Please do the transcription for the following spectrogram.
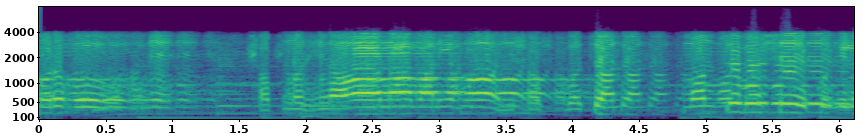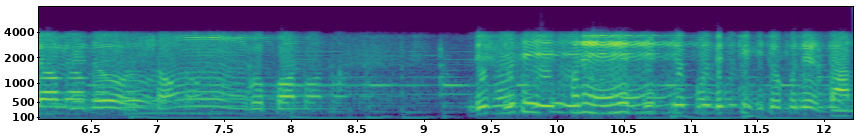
করহ স্বপ্ন ধিনা না মানি হয় সব বচন। মন্ত্র বসে কহিলাম, বেদ সঙ্গোপন। দৃষ্টিতে এখানে দ্বিতীয় পণ্ডিতকে দান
